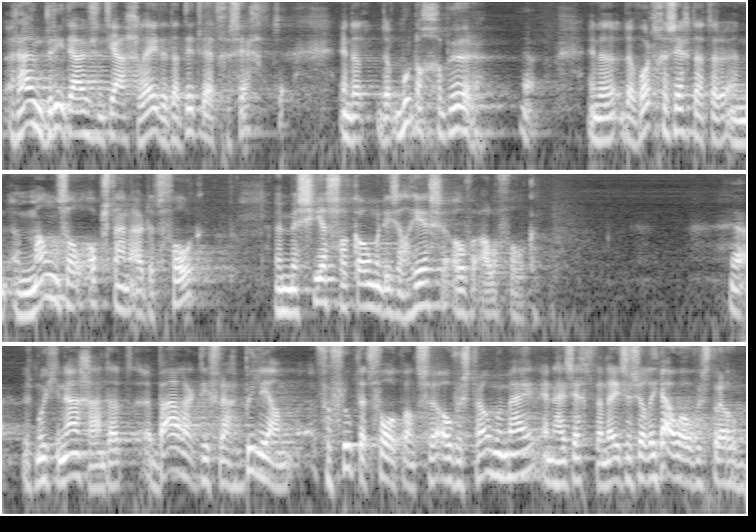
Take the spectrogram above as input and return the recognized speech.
ruim 3000 jaar geleden dat dit werd gezegd. En dat, dat moet nog gebeuren. Ja. En er wordt gezegd dat er een, een man zal opstaan uit het volk. Een Messias zal komen die zal heersen over alle volken. Ja. Dus moet je nagaan dat eh, Balak die vraagt Biliam, vervloekt het volk, want ze overstromen mij. En hij zegt van nee, ze zullen jou overstromen.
